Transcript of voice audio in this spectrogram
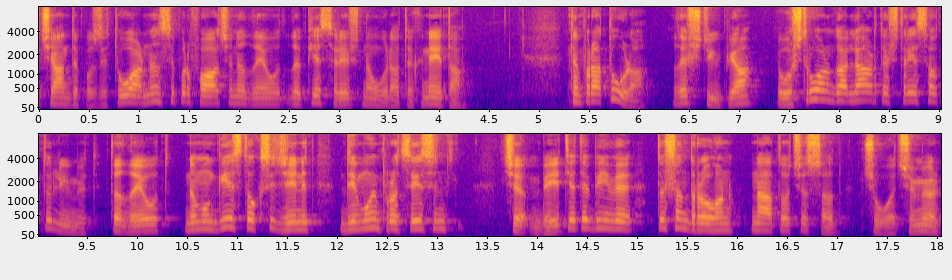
që janë depozituar nën sipërfaqen e dheut dhe pjesërisht në ujëra e këneta. Temperatura dhe shtypja, e ushtruar nga lart e shtresave të lymit, të dheut, në mungesë të oksigjenit ndihmojnë procesin që mbetjet e bimëve të shëndrrohen në atë që sot quhet qymyr.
